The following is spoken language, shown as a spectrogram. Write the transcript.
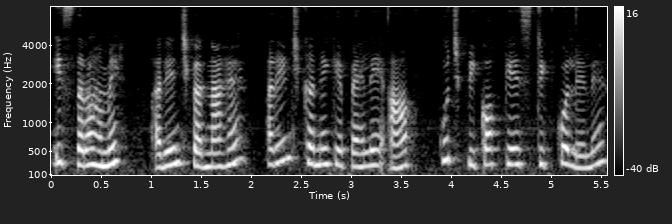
इस तरह हमें अरेंज करना है। अरेंज करने के पहले आप कुछ पिकॉक के स्टिक को ले लें।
